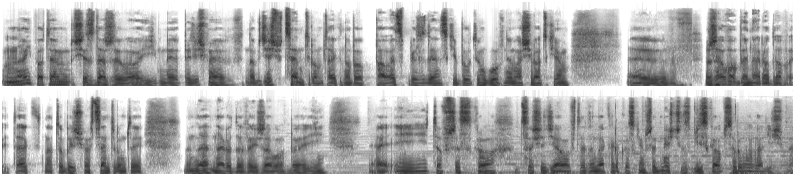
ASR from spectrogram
No i potem się zdarzyło i my byliśmy no, gdzieś w centrum, tak, no bo Pałac Prezydencki był tym głównym ośrodkiem żałoby narodowej, tak? No to byliśmy w centrum tej narodowej żałoby i, e, i to wszystko, co się działo wtedy na krakowskim przedmieściu z bliska obserwowaliśmy.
